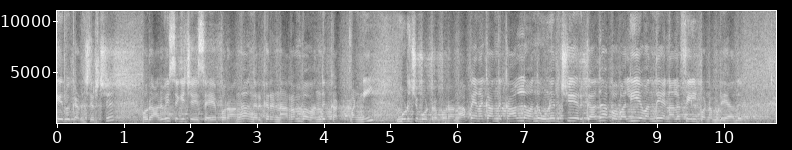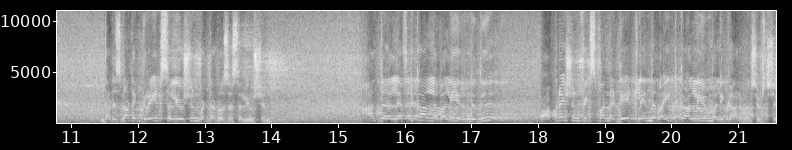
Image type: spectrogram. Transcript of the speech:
தீர்வு கிடச்சிருச்சு. ஒரு அறுவை சிகிச்சை செய்ய போகிறாங்க அங்கே இருக்கிற நரம்பை வந்து கட் பண்ணி முடிச்சு போட்டுற போகிறாங்க அப்போ எனக்கு அந்த காலில் வந்து உணர்ச்சியே இருக்காது. அப்போ வலியை வந்து என்னால் ஃபீல் பண்ண முடியாது. That is not a great solution but that was a solution அந்த லெஃப்ட் காலில் வலி இருந்தது. ஆப்ரேஷன் ஃபிக்ஸ் பண்ண டேட்லேருந்து ரைட் கால்லையும் வலிக்க ஆரம்பிச்சிருச்சு.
